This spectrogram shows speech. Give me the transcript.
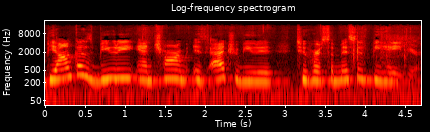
Bianca's beauty and charm is attributed to her submissive behavior.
